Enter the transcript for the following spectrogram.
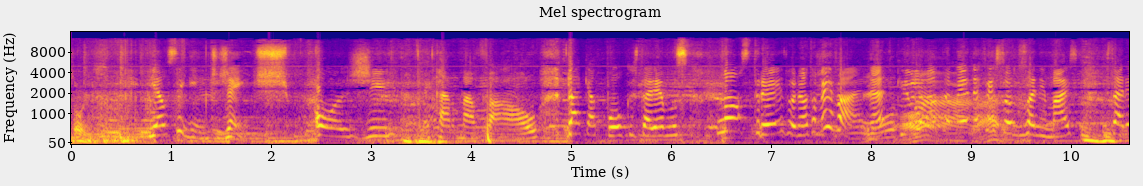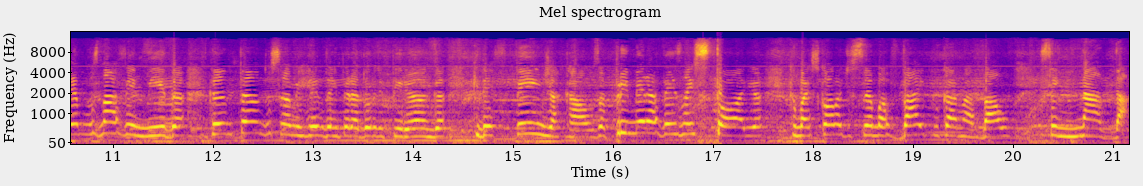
Só isso. E é o seguinte, gente. Hoje é carnaval. Daqui a pouco estaremos nós três. O Leonel também vai, né? Porque o Leonel também é defensor dos animais. Estaremos na avenida cantando o samba enredo da Imperador de Piranga, que defende a causa. Primeira vez na história que uma escola de samba vai pro carnaval sem nada,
